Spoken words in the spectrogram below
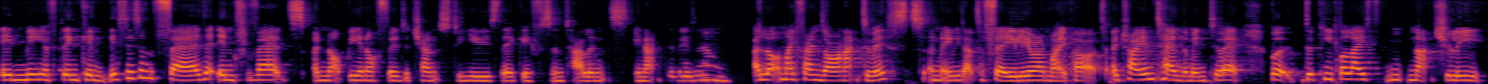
in me of thinking this isn't fair that introverts are not being offered a chance to use their gifts and talents in activism a lot of my friends aren't activists, and maybe that's a failure on my part. I try and turn them into it, but the people I naturally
